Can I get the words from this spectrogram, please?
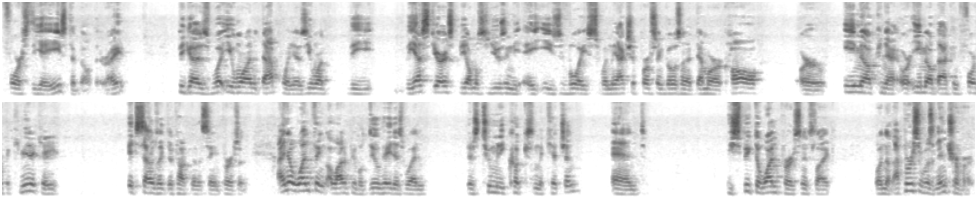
force the AEs to build it, right? Because what you want at that point is you want the the SDRs to be almost using the AE's voice when the actual person goes on a demo or call or email connect or email back and forth and communicate. It sounds like they're talking to the same person. I know one thing a lot of people do hate is when there's too many cooks in the kitchen and you speak to one person, it's like, well, no, that person was an introvert.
